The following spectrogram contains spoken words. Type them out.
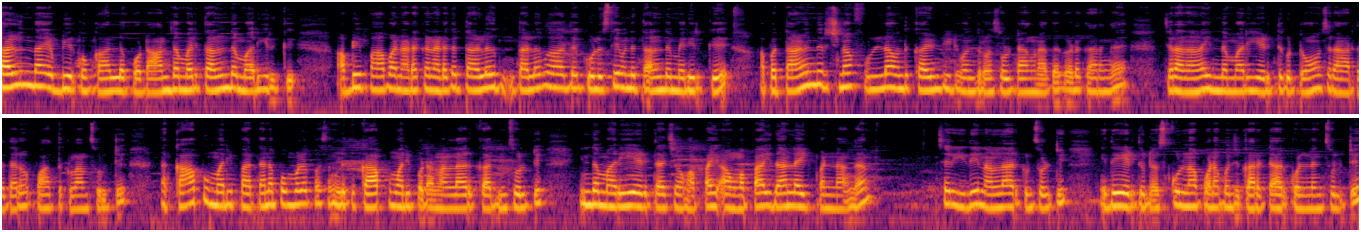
தழுந்தா எப்படி இருக்கும்? காலில் போட்டால் அந்த மாதிரி தழுந்த மாதிரி இருக்குது அப்படியே பாப்பா நடக்க நடக்க தழு தழுவாத கொலுசே வந்து தழுந்த மாரி இருக்குது அப்போ தழுந்துருச்சுன்னா ஃபுல்லாக வந்து கழண்டிட்டு வந்துடும் சொல்லிட்டாங்க நகை கடைக்காரங்க சரி அதனால் இந்த மாதிரி எடுத்துக்கிட்டோம். சரி அடுத்த தடவை பார்த்துக்கலாம்னு சொல்லிட்டு நான் காப்பு மாதிரி பார்த்தேன். பொம்பளை பசங்களுக்கு காப்பு மாதிரி போட்டால் நல்லா இருக்காதுன்னு சொல்லிட்டு இந்த மாதிரியே எடுத்தாச்சு. அவங்க அப்பா அவங்க அப்பா இதான் லைக் பண்ணாங்க. சரி இதே நல்லா இருக்குன்னு சொல்லிட்டு இதே எடுத்துக்கிட்டோம் ஸ்கூல்லாம் போனால் கொஞ்சம் கரெக்டாக இருக்கும்லன்னு சொல்லிட்டு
